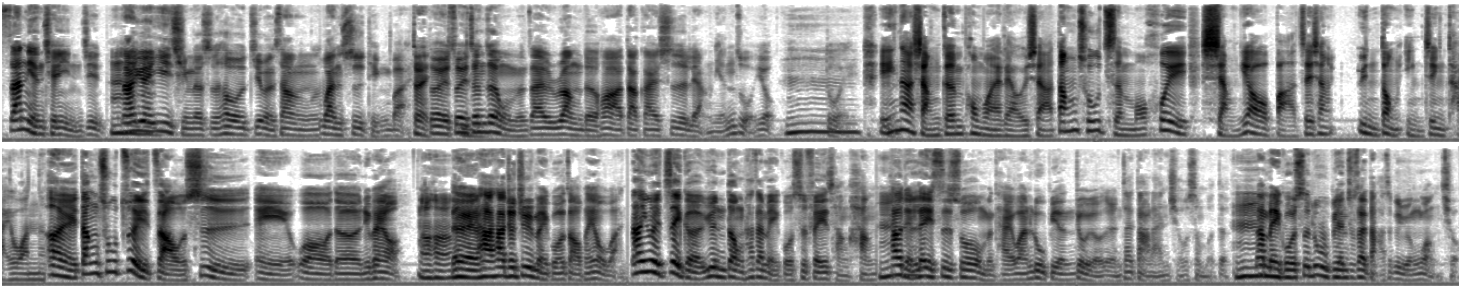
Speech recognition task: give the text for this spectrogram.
三年前引进，嗯、那因为疫情的时候，基本上万事停摆。对对，所以真正我们在 run 的话，大概是两年左右。嗯，对。诶，那想跟碰碰来聊一下，当初怎么会想要把这项运动引进台湾呢？哎，当初最早是哎我的女朋友，嗯哼，对她，她就去美国找朋友玩。那因为这个运动，它在美国是非常夯，它有点类似说我们台湾路边就有的人在打篮球什么的。嗯，那美国是路边就在打这个圆网球。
